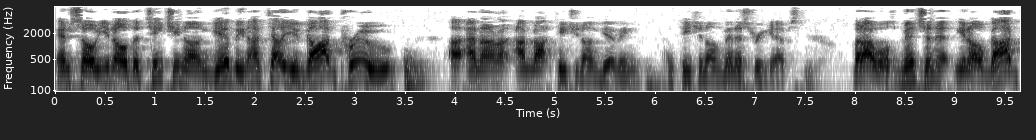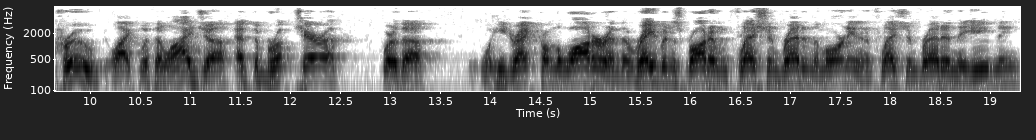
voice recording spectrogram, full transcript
And so, you know, the teaching on giving, I tell you, God proved, uh, and I'm not, I'm not teaching on giving, I'm teaching on ministry gifts, but I will mention it. You know, God proved, like with Elijah at the brook Cherith, where the he drank from the water and the ravens brought him flesh and bread in the morning and flesh and bread in the evening.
